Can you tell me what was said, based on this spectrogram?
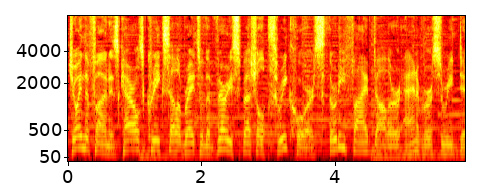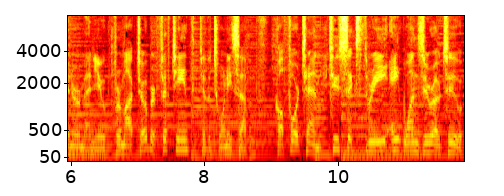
Join the fun as Carroll's Creek celebrates with a very special three course, $35 anniversary dinner menu from October 15th to the 27th. Call 410 263 8102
